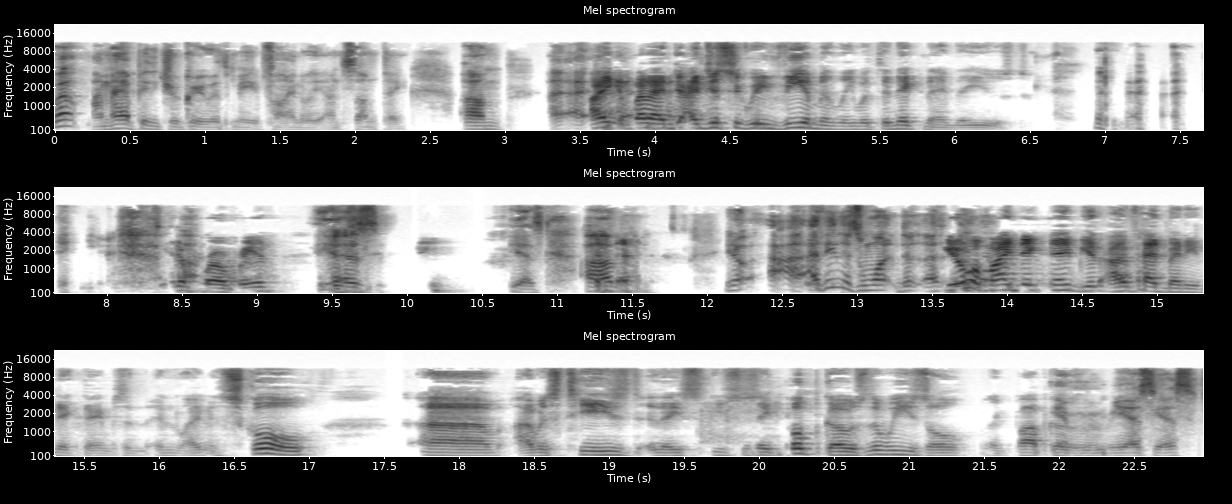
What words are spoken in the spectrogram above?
well i'm happy that you agree with me finally on something um, I, I, but I, I, disagree vehemently with the nickname they used. inappropriate. Uh, yes, yes. Um, you know, I, I, think there's one. Uh, you know what my nickname? You know, I've had many nicknames in, in like in school. Uh, I was teased. They used to say "Poop goes the weasel," like Pop goes. Yes, yes.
